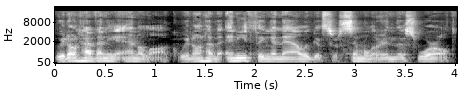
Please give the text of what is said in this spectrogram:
We don't have any analog. We don't have anything analogous or similar in this world.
